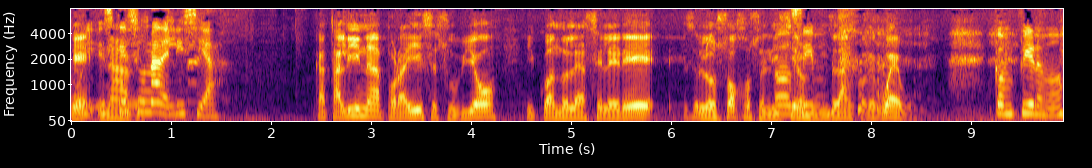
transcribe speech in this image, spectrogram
es que es una delicia. Catalina por ahí se subió y cuando le aceleré los ojos se le oh, hicieron en blanco, de huevo. Confirmo.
